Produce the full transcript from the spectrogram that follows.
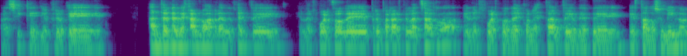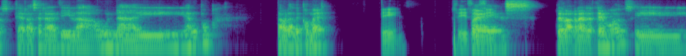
así que yo creo que antes de dejarnos agradecerte el esfuerzo de prepararte la charla, el esfuerzo de conectarte desde Estados Unidos, que ahora será allí la una y algo, la hora de comer. Sí, sí, sí, sí. Pues te lo agradecemos y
